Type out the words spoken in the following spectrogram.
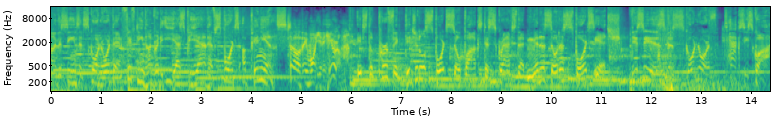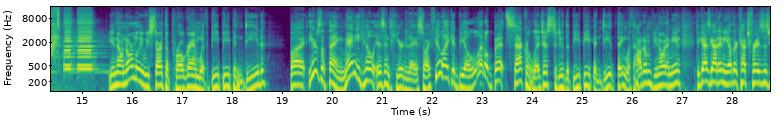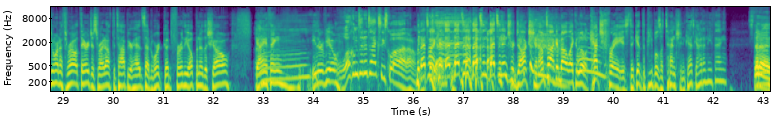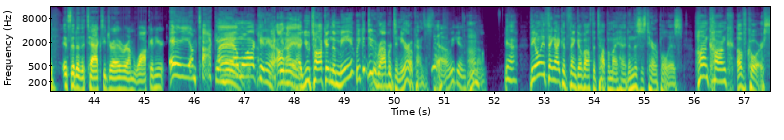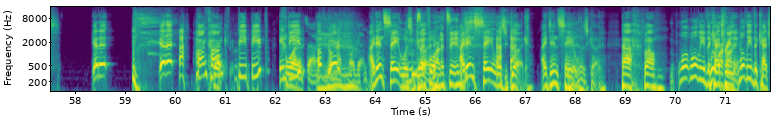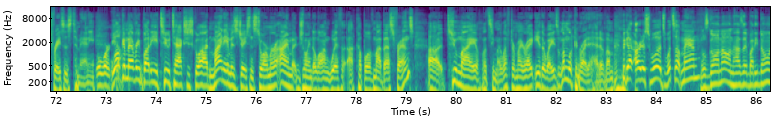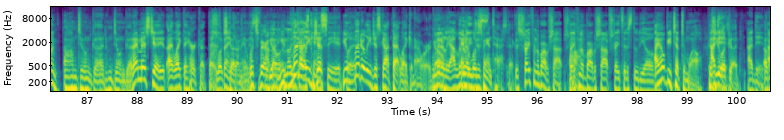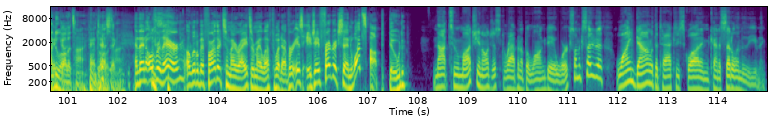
behind the scenes at SKOR North and 1500 ESPN have sports opinions. So they want you to hear them. It's the perfect digital sports soapbox to scratch that Minnesota sports itch. This is the SKOR North Taxi Squad. You know, normally we start the program with beep beep indeed. But here's the thing Manny Hill isn't here today, so I feel like it'd be a little bit sacrilegious to do the beep beep indeed thing without him. You know what I mean? Do you guys got any other catchphrases you want to throw out there just right off the top of your heads that'd work good for the open of the show? Got anything? Um, either of you? Welcome to the Taxi Squad. I don't know. But that's not that, that's a, that's an, that's an introduction. I'm talking about like a little uh, catchphrase to get the people's attention. You guys got anything? Instead of um, instead of the taxi driver, I'm walking here. Hey, I'm talking. Hey, here. I'm walking here. Talking Oh, hey, here. are you talking to me? We could do Robert De Niro kinds of stuff. Yeah, we can. Huh? You know. Yeah. The only thing I could think of off the top of my head, and this is terrible, is honk honk, of course. Get it? Get it? honk honk, beep beep. Indeed, of course. Again. I didn't say it was good. four out of 10. I didn't say it was good. I didn't say it was good. Ah, well, we'll we'll leave the We'll catchphrases. We'll leave the catchphrases to Manny. We'll. Welcome everybody to Taxi Squad. My name is Jason Stormer. I'm joined along with a couple of my best friends. Uh, to my let's see, my left or my right. Either way, I'm looking right ahead of them. We got Artis Woods. What's up, man? What's going on? How's everybody doing? Oh, I'm doing good. I'm doing good. I missed you. I like the haircut though. It looks good you, on man. you. It looks very I good. know- you know literally can't just it, you literally just got that like an hour ago. Literally, I literally and it looks just- fantastic. Straight from the barbershop. Straight from the barbershop, straight to the studio. I hope you tipped him well because I you did. look good. I did. Okay, I do all the time. I do all the Fantastic. time. And then over there, a little bit farther to my right or my left, whatever, is AJ Fredrickson. What's up, dude? Not too much, you know, just wrapping up a long day of work. So I'm excited to wind down with the taxi squad and kind of settle into the evening.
